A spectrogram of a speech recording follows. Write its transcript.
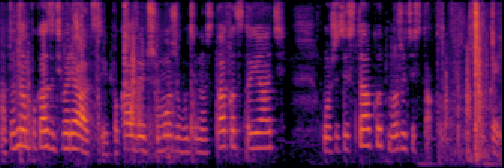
А тут нам показують варіації. Показують, що може бути у нас так от стоять, може ось так от, може ось так от. Окей.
